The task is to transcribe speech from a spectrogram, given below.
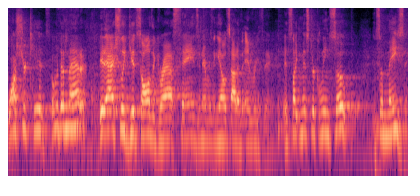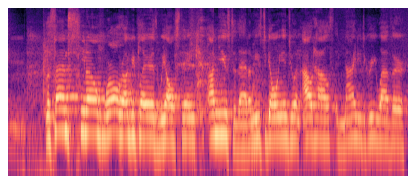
wash your kids. Oh, it doesn't matter. It actually gets all the grass stains and everything else out of everything. It's like Mr. Clean soap. It's amazing. Hmm. The fence, you know, we're all rugby players, we all stink. I'm used to that. I'm used to going into an outhouse in 90 degree weather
